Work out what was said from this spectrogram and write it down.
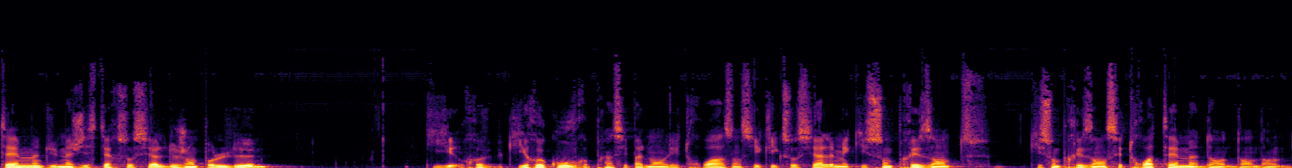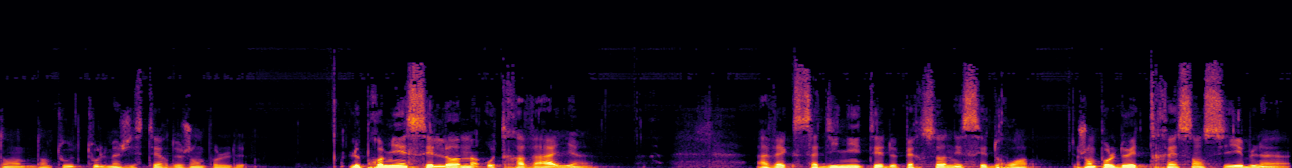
thèmes du magistère social de Jean-Paul II, qui, recouvrent principalement les trois encycliques sociales, mais qui sont, présentes, qui sont présents, ces trois thèmes, dans, tout, le magistère de Jean-Paul II. Le premier, c'est l'homme au travail, avec sa dignité de personne et ses droits. Jean-Paul II est très sensible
